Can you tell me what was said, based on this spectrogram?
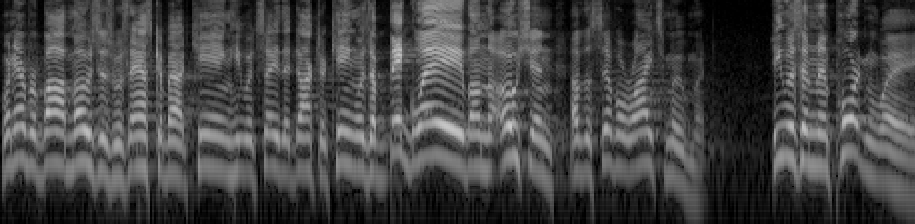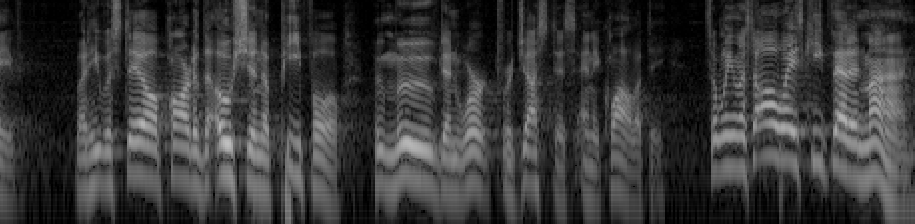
Whenever Bob Moses was asked about King, he would say that Dr. King was a big wave on the ocean of the civil rights movement. He was an important wave, but he was still part of the ocean of people who moved and worked for justice and equality. So we must always keep that in mind.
